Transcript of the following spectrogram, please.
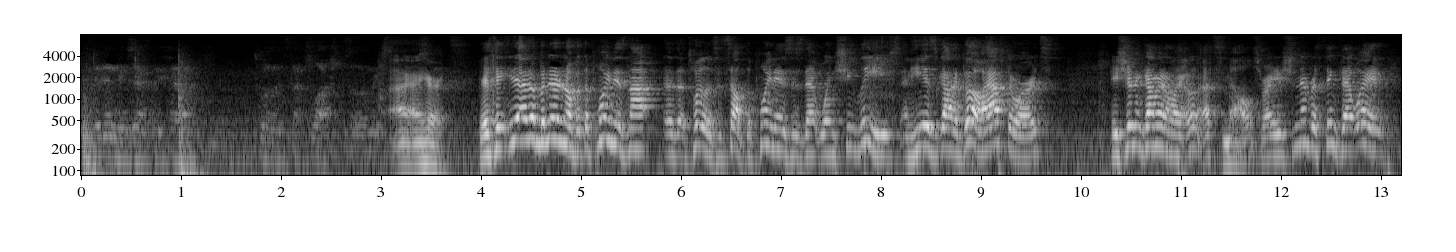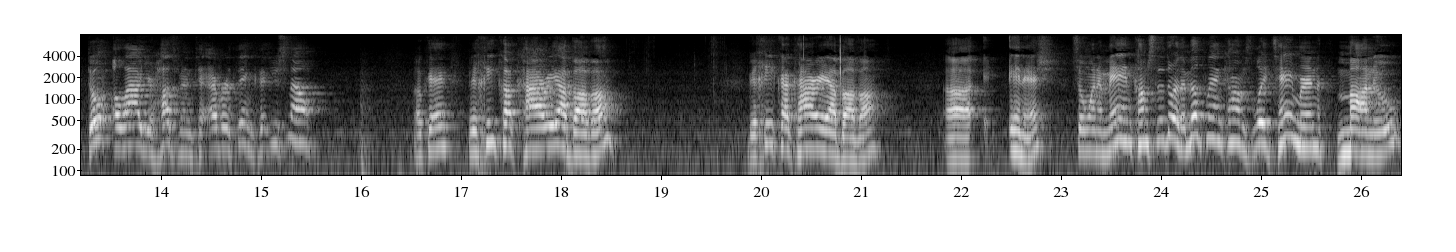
They didn't exactly have toilets that flushed, so I, I hear. No, but no, no, no. But the point is not uh, the toilets itself. The point is, is that when she leaves and he has got to go afterwards, he shouldn't come in and like, oh, that smells, right? He should never think that way. Don't allow your husband to ever think that you smell. Okay? V'chika kari abava. V'chika kari abava. Uh, inish. So when a man comes to the door, the milkman comes, loy tamrin manu.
